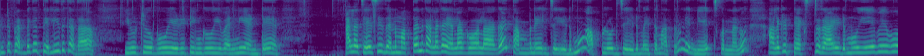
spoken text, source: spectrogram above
అంటే పెద్దగా తెలియదు కదా. యూట్యూబ్ ఎడిటింగు ఇవన్నీ అంటే అలా చేసేదాన్ని. మొత్తానికి అలాగా ఎలాగోలాగా తంబనేలు చేయడము అప్లోడ్ చేయడం అయితే మాత్రం నేను నేర్చుకున్నాను. అలాగే టెక్స్ట్ రాయడము ఏవేవో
